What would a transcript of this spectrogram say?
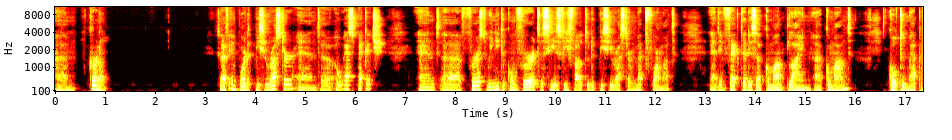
um, kernel. So I've imported PC Raster and uh, OS package. And uh, first we need to convert the CSV file to the PC Raster map format. And in fact, that is a command line uh, command col2map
